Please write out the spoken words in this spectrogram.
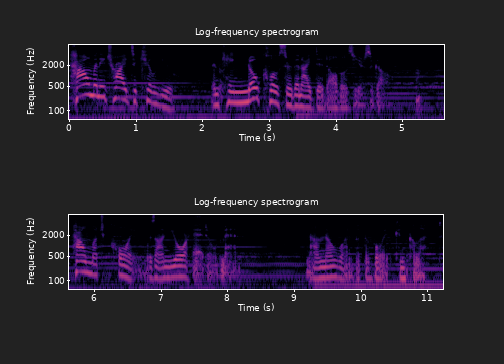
How many tried to kill you and came no closer than I did all those years ago? How much coin was on your head, old man? Now no one but the Void can collect.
